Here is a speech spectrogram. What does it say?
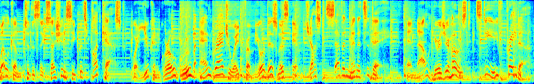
Welcome to the Succession Secrets Podcast, where you can grow, groom, and graduate from your business in just seven minutes a day. And now, here is your host, Steve Preda.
